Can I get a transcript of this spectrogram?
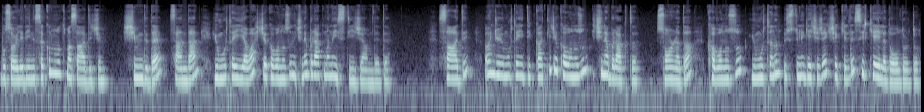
bu söylediğini sakın unutma Sadicim. Şimdi de senden yumurtayı yavaşça kavanozun içine bırakmanı isteyeceğim dedi. Sadi önce yumurtayı dikkatlice kavanozun içine bıraktı. Sonra da kavanozu yumurtanın üstüne geçecek şekilde sirkeyle doldurdu.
